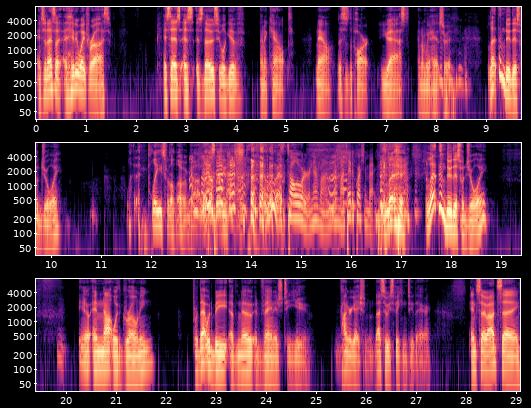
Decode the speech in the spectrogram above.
And so that's a, a heavy weight for us. It says, as, as those who will give an account. Now, this is the part you asked, and I'm going to answer it. Let them do this with joy. Let it, please, for the love of God, let us do this. Ooh, that's a tall order. Never mind. Never mind. Take the question back. let, let them do this with joy, Mm. you know, and not with groaning, for that would be of no advantage to you, congregation. That's who he's speaking to there. And so I'd say,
